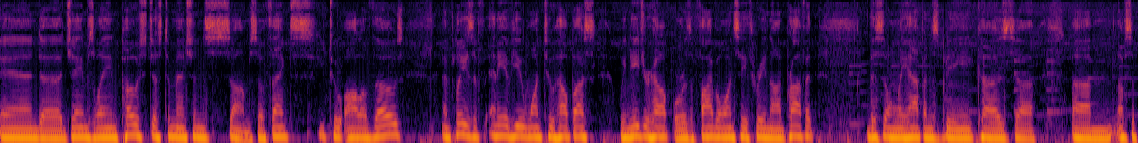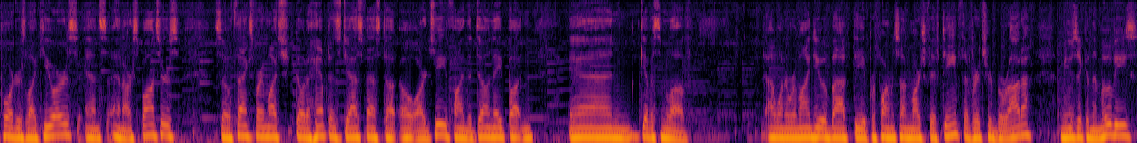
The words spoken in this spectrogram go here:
and uh, James Lane Post, just to mention some. So thanks to all of those. And please, if any of you want to help us, we need your help. We're a 501c3 nonprofit. This only happens because uh, um, of supporters like yours and, and our sponsors. So thanks very much. Go to hamptonsjazzfest.org, find the donate button, and give us some love. I want to remind you about the performance on March 15th of Richard Baratta, Music in the Movies,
